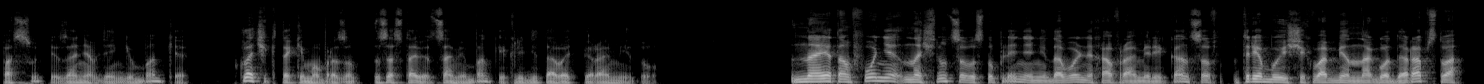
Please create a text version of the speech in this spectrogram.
По сути, заняв деньги в банке, вкладчики таким образом заставят сами банки кредитовать пирамиду. На этом фоне начнутся выступления недовольных афроамериканцев, требующих в обмен на годы рабства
